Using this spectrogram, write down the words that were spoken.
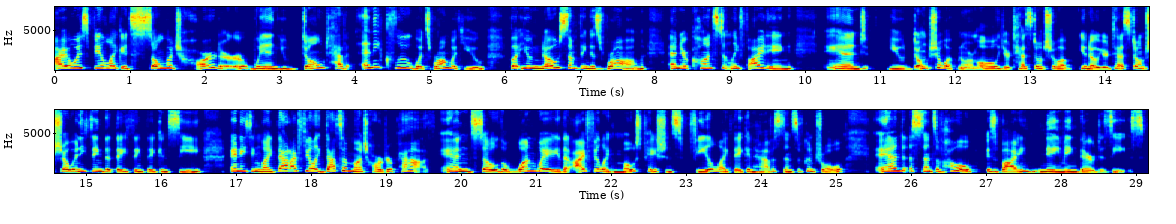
I always feel like it's so much harder when you don't have any clue what's wrong with you, but you know something is wrong and you're constantly fighting and you don't show up normal your tests don't show up you know your tests don't show anything that they think they can see anything like that i feel like that's a much harder path. And so the one way that i feel like most patients feel like they can have a sense of control and a sense of hope is by naming their disease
